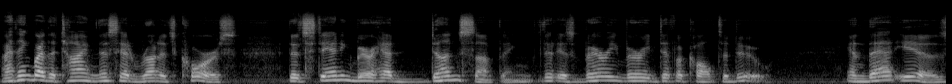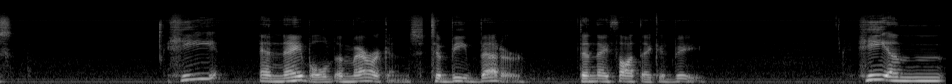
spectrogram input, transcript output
I think by the time this had run its course, that Standing Bear had done something that is very, very difficult to do. And that is, he enabled Americans to be better than they thought they could be. He um,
